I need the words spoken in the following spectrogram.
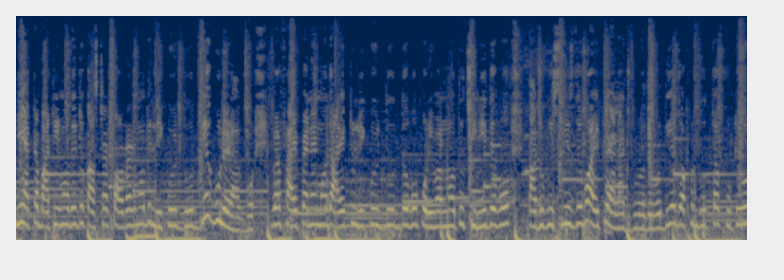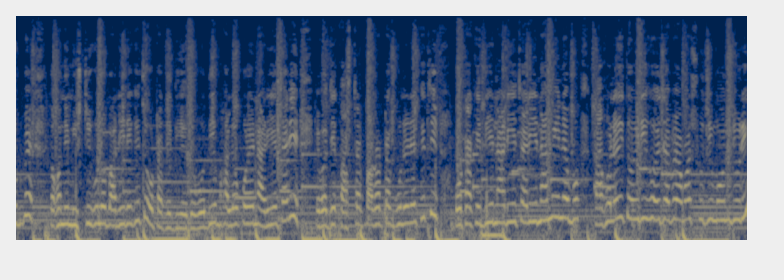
নিয়ে একটা বাটির মধ্যে একটু কাস্টার্ড পাউডারের মধ্যে লিকুইড দুধ দিয়ে গুলে রাখব। এবার ফ্রাই প্যানের মধ্যে আরেকটু লিকুইড দুধ দেবো, পরিমাণ মতো চিনি দেবো, কাজু কিশমিশ দেবো আর একটু এলাচ গুঁড়ো দেবো। দিয়ে যখন দুধটা ফুটে উঠবে, তখন যে মিষ্টিগুলো বানিয়ে রেখেছি ওটাকে দিয়ে দেবো। দিয়ে ভালো করে নাড়িয়ে চাড়িয়ে এবার যে কাস্টার্ড পাউডারটা গুলে রেখেছি, ওটাকে দিয়ে নাড়িয়ে চাড়িয়ে নামিয়ে নেব। তাহলেই তৈরি হয়ে যাবে আমার সুজি মঞ্জুরি।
